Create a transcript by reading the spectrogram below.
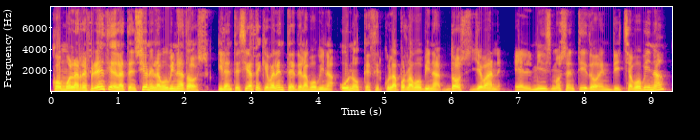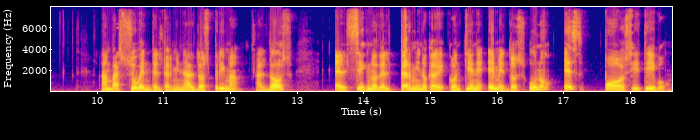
Como la referencia de la tensión en la bobina 2 y la intensidad equivalente de la bobina 1 que circula por la bobina 2 llevan el mismo sentido en dicha bobina, ambas suben del terminal 2' al 2, el signo del término que contiene M21 es positivo.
